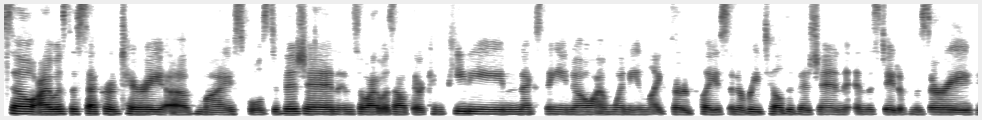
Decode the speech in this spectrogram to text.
So I was the secretary of my school's division. And so I was out there competing. Next thing you know, I'm winning like third place in a retail division in the state of Missouri.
